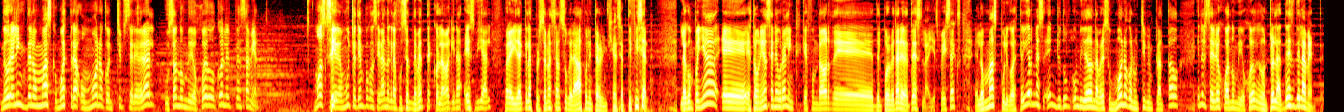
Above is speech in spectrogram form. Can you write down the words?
Neuralink de Elon Musk muestra un mono con chip cerebral usando un videojuego con el pensamiento. Musk Sí. lleva mucho tiempo considerando que la fusión de mentes con la máquina es vial para evitar que las personas sean superadas por la inteligencia artificial. La compañía eh, estadounidense Neuralink, que es fundador de- del propietario de Tesla y SpaceX, Elon Musk publicó este viernes en YouTube un video donde aparece un mono con un chip implantado en el cerebro jugando un videojuego que controla desde la mente.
